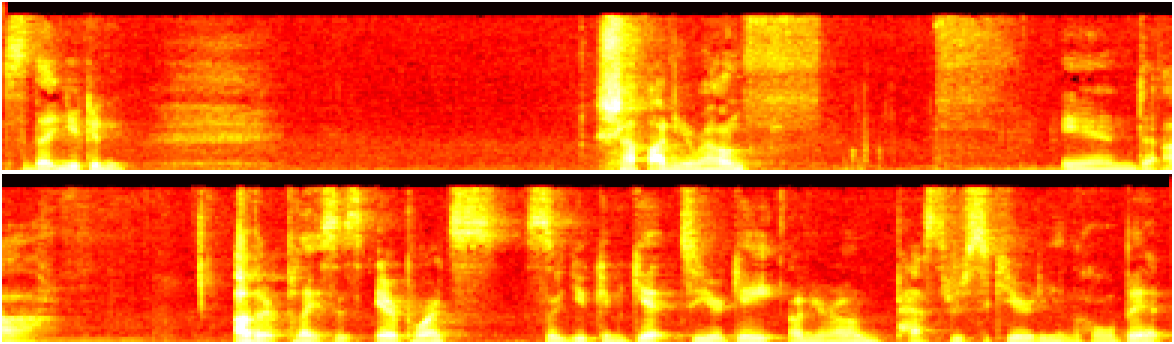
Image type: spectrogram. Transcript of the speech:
so that you can shop on your own and uh, other places, airports, so you can get to your gate on your own, pass through security and the whole bit.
